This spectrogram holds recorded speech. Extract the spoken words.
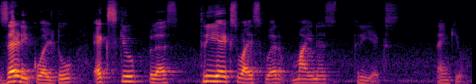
z equal to x cube plus 3xy square minus 3x. Thank you.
